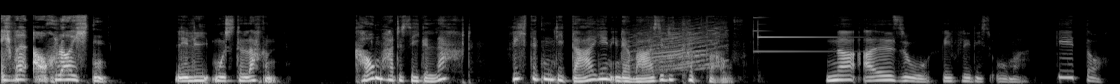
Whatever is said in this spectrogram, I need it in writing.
Ich will auch leuchten. Lilly musste lachen. Kaum hatte sie gelacht, richteten die Dahlien in der Vase die Köpfe auf. Na also, rief Lillys Oma, geht doch.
